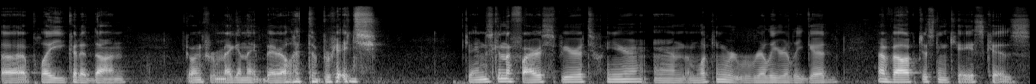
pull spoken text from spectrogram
uh, play he could have done, going for Mega Knight barrel at the bridge. Okay, I'm just gonna Fire Spirit here, and I'm looking really, really good. A Valk just in case, because...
